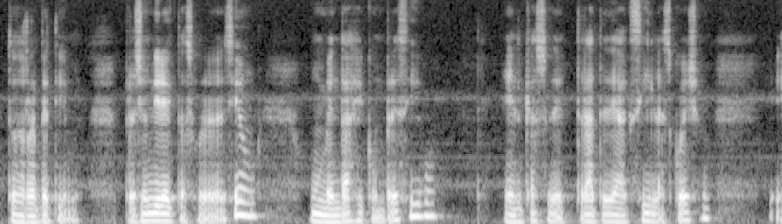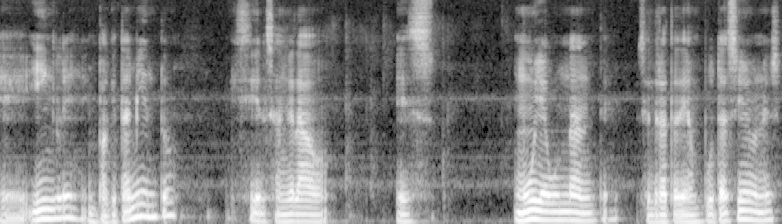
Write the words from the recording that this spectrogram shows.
Entonces repetimos, presión directa sobre la lesión, un vendaje compresivo, en el caso de trate de axilas, cuello, eh, ingle, empaquetamiento, y si el sangrado es muy abundante, se trata de amputaciones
